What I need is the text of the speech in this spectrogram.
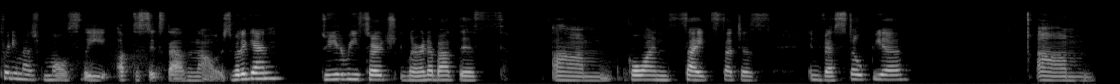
pretty much mostly up to six thousand dollars. But again, do your research, learn about this. Um, go on sites such as Investopedia, um,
